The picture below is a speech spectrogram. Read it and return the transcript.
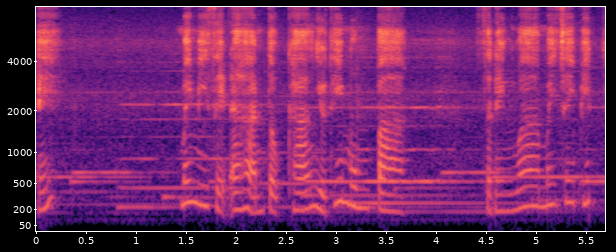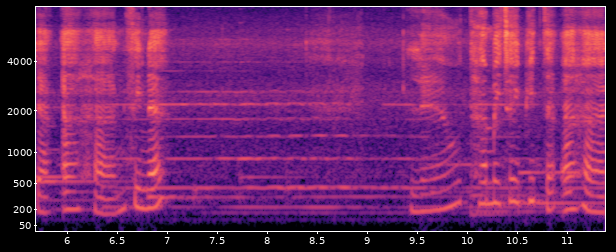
เอ๊ะ ไม่มีเศษอาหารตกค้างอยู่ที่มุมปาก แสดงว่าไม่ใช่พิษจากอาหารสินะ แล้วถ้าไม่ใช่พิษจากอาหาร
